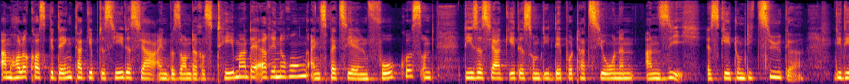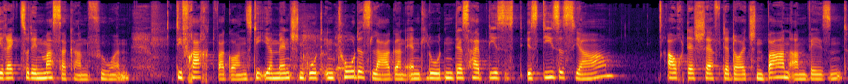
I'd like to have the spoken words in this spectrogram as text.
Am Holocaust-Gedenktag gibt es jedes Jahr ein besonderes Thema der Erinnerung, einen speziellen Fokus und dieses Jahr geht es um die Deportationen an sich. Es geht um die Züge, die direkt zu den Massakern führen die Frachtwaggons, die ihr Menschengut in Todeslagern entluden. Deshalb ist dieses Jahr auch der Chef der Deutschen Bahn anwesend.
